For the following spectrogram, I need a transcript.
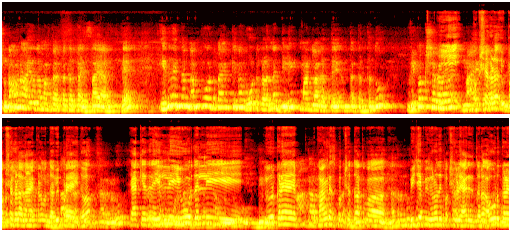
ಚುನಾವಣಾ ಆಯೋಗ ಮಾಡ್ತಾ ಇರ್ತಕ್ಕಂಥ ಎಸ್ ಐ ಆರ್ ಇದೆ. ಇದರಿಂದ ನಮ್ಮ ವೋಟ್ ಬ್ಯಾಂಕಿನ ವೋಟ್ಗಳನ್ನು ಡಿಲೀಟ್ ಮಾಡಲಾಗತ್ತೆ ಅಂತಕ್ಕಂಥದ್ದು ವಿಪಕ್ಷಗಳ ಪಕ್ಷಗಳ ವಿಪಕ್ಷಗಳ ನಾಯಕರ ಒಂದು ಅಭಿಪ್ರಾಯ ಇದು. ಯಾಕೆಂದ್ರೆ ಇಲ್ಲಿ ಇವ್ರದಲ್ಲಿ ಇವ್ರ ಕಡೆ ಕಾಂಗ್ರೆಸ್ ಪಕ್ಷದ್ದು ಅಥವಾ ಬಿಜೆಪಿ ವಿರೋಧಿ ಪಕ್ಷಗಳು ಯಾರಿರ್ತಾರೋ ಅವ್ರ ಕಡೆ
